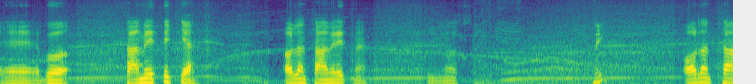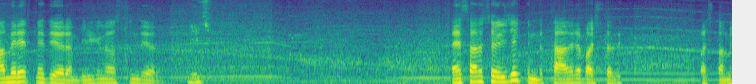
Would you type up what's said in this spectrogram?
Ee, bu tamir ettik ya. Oradan tamir etme. Bilgin olsun. Ne? Oradan tamir etme diyorum. Bilgin olsun diyorum. Ki? Ben sana söyleyecektim de tamire başladık. Zaman.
